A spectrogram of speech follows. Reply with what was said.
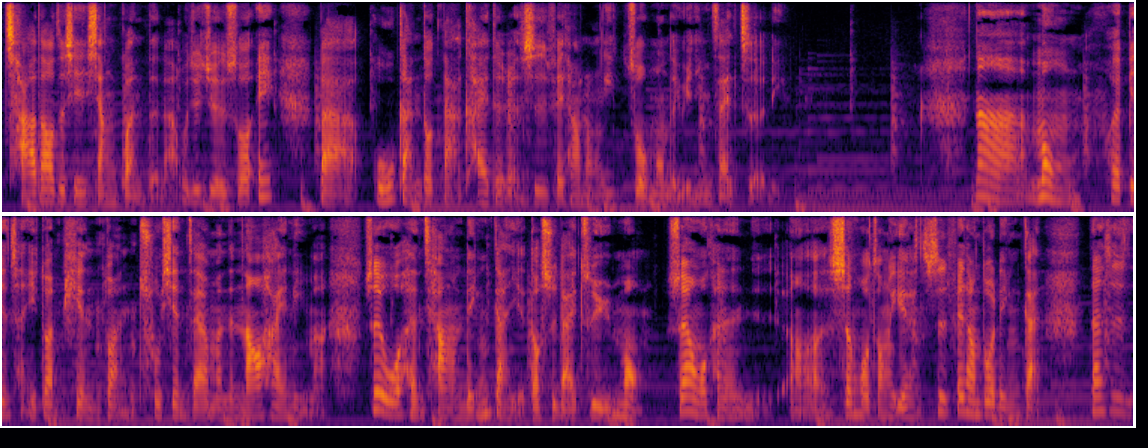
查到这些相关的啦，我就觉得说，哎，把五感都打开的人是非常容易做梦的原因在这里。那梦会变成一段片段出现在我们的脑海里嘛？所以我很常灵感也都是来自于梦。虽然我可能呃生活中也是非常多灵感，但是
